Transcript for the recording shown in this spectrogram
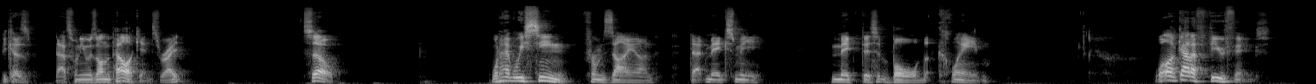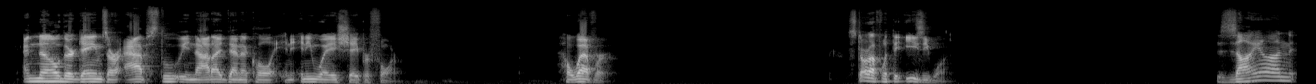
Because that's when he was on the Pelicans, right? So, what have we seen from Zion that makes me make this bold claim? Well, I've got a few things. And no, their games are absolutely not identical in any way, shape, or form. However, start off with the easy one. Zion,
